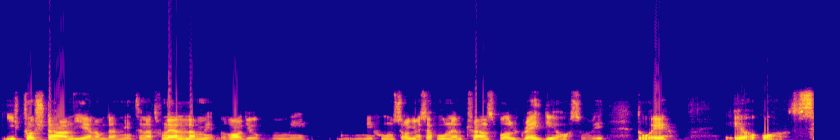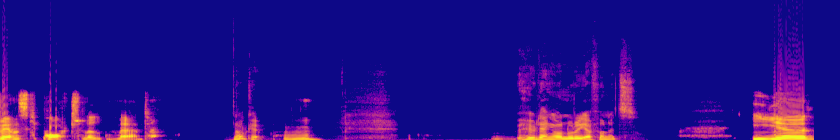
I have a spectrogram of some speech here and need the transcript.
I första hand genom den internationella radiomissionsorganisationen Transworld Radio som vi då är, är svensk partner med. Okej. Okay. Mm. Hur länge har Norea funnits? I eh,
